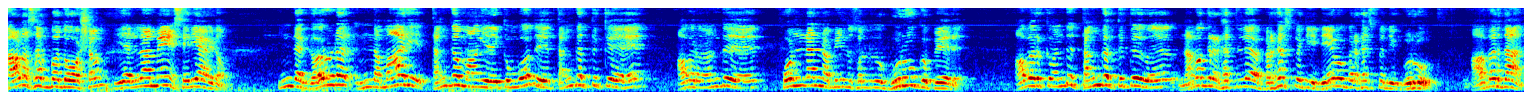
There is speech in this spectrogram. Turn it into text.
காலசர்பதோஷம் இது எல்லாமே சரியாயிடும். இந்த கருடர் இந்த மாதிரி தங்கம் வாங்கி வைக்கும்போது தங்கத்துக்கு அவர் வந்து பொன்னன் அப்படின்னு சொல்கிறது குருவுக்கு பேர். அவருக்கு வந்து தங்கத்துக்கு நவகிரகத்தில் பிரகஸ்பதி தேவ பிரகஸ்பதி குரு. அவர்தான்.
